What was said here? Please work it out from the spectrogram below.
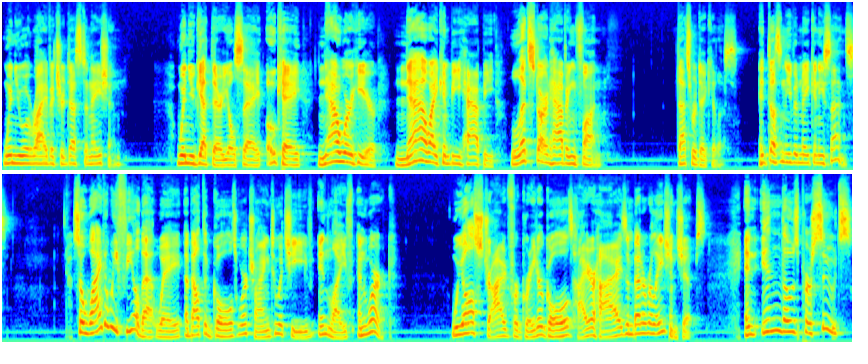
when you arrive at your destination? When you get there, you'll say, okay, now we're here. Now I can be happy. Let's start having fun. That's ridiculous. It doesn't even make any sense. So, why do we feel that way about the goals we're trying to achieve in life and work? We all strive for greater goals, higher highs, and better relationships. And in those pursuits,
